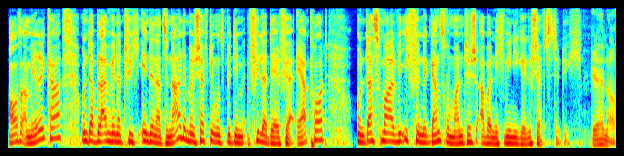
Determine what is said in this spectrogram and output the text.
aus Amerika. Und da bleiben wir natürlich international, denn wir beschäftigen uns mit dem Philadelphia Airport. Und das mal, wie ich finde, ganz romantisch, aber nicht weniger geschäftstüdig. Genau.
